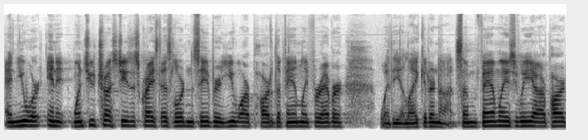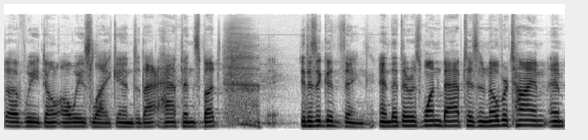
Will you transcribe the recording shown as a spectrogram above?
and you are in it. Once you trust Jesus Christ as Lord and Savior, you are part of the family forever whether you like it or not. Some families we are part of, we don't always like, and that happens, but it is a good thing, and that there is one baptism, and over time, and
